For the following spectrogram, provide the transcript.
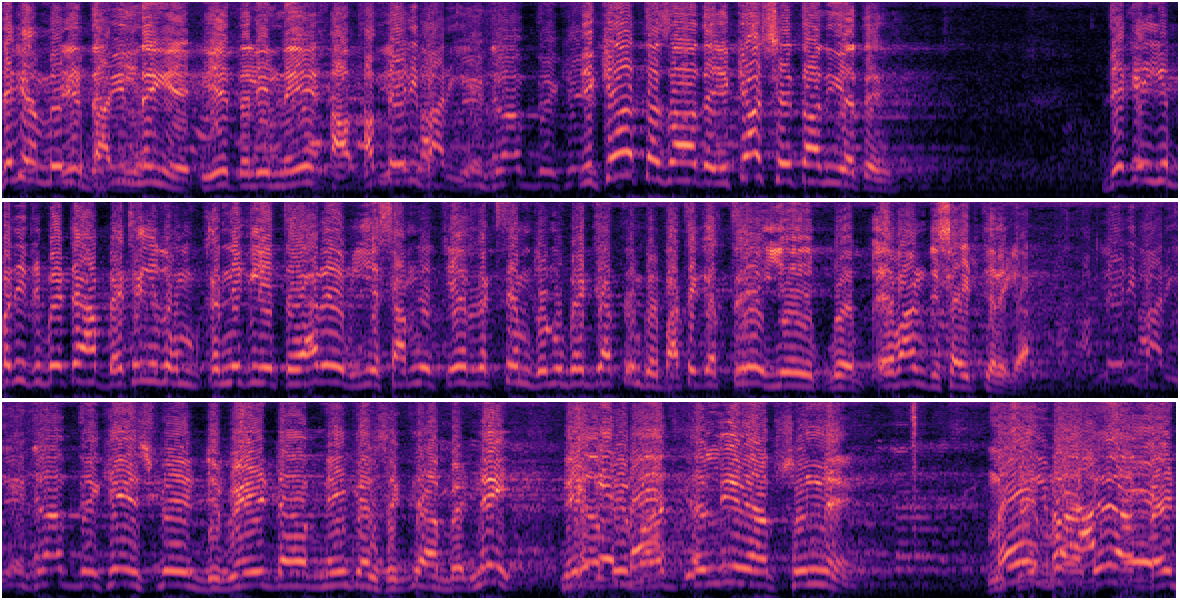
देखिए मेरी दलील है। नहीं है ये दलील नहीं है। आप- अब मेरी बारी है। ये क्या तजाद है ये क्या शैतानियत है? देखिए ये बड़ी डिबेट है आप बैठेंगे तो हम करने के लिए तैयार है। ये सामने चेयर रखते हैं हम दोनों बैठ जाते हैं फिर बातें करते हैं ये ऐवान डिसाइड करेगा। अब मेरी बारी साहब देखिए इस पे डिबेट आप नहीं कर सकते आप बैठ नहीं नहीं आपने बात कर ली आप सुन लें। मैं बात है, आप बैठ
